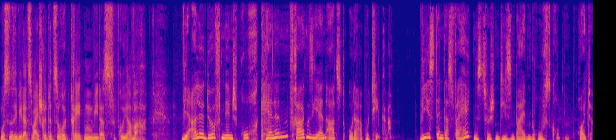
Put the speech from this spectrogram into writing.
mussten sie wieder zwei Schritte zurücktreten, wie das früher war. Wir alle dürften den Spruch kennen, fragen Sie Ihren Arzt oder Apotheker. Wie ist denn das Verhältnis zwischen diesen beiden Berufsgruppen heute?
